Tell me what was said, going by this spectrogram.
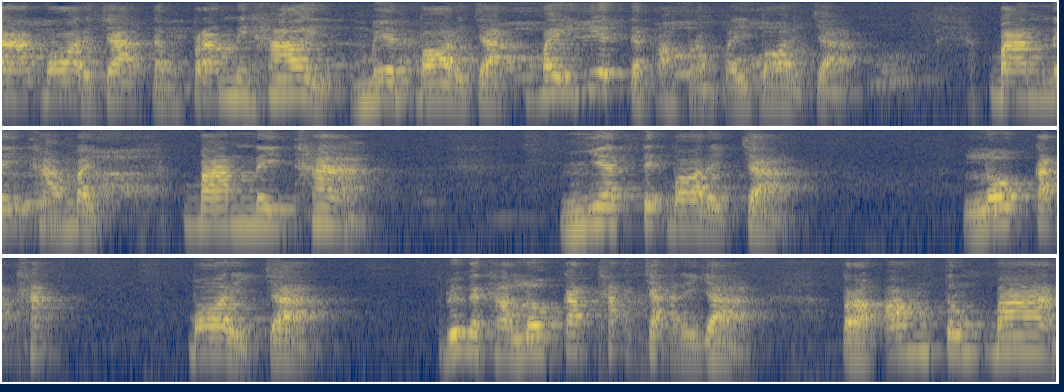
ការបរិច្ចាគទាំង5នេះហើយមានបរិច្ចាគ3ទៀតទាំងអស់8បរិច្ចាគបានន័យថាម៉េចបានន័យថាញាតិបរិច្ចាគលោកកថាបរិច្ចាគឬក៏ថាលោកកថាចរិយាព្រះអង្គទ្រង់បាន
